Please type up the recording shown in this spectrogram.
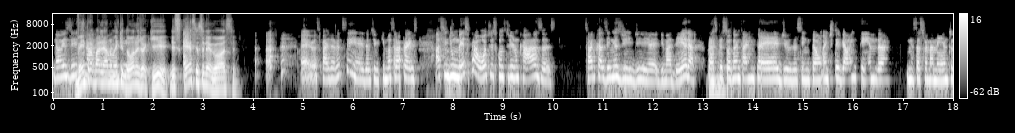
Não existe. Vem trabalhar no McDonald's aqui, esquece esse negócio. É, meus pais eram assim, aí eu tive que mostrar para eles. Assim, de um mês para outro, eles construíram casas sabe, casinhas de, de, de madeira para as uhum. pessoas não entrarem em prédios, assim. Então, a gente teve aula em tenda, em estacionamento.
